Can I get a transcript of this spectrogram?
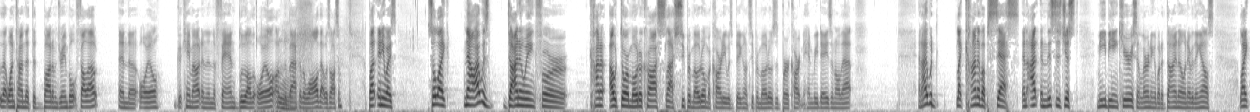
that one time that the bottom drain bolt fell out and the oil came out and then the fan blew all the oil onto the back of the wall. That was awesome. But anyways, so like now I was dynoing for kind of outdoor motocross slash supermoto. McCarty was big on supermotos, his Burkhart and Henry days and all that. And I would like kind of obsess, and I and this is just me being curious and learning about a dyno and everything else. Like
